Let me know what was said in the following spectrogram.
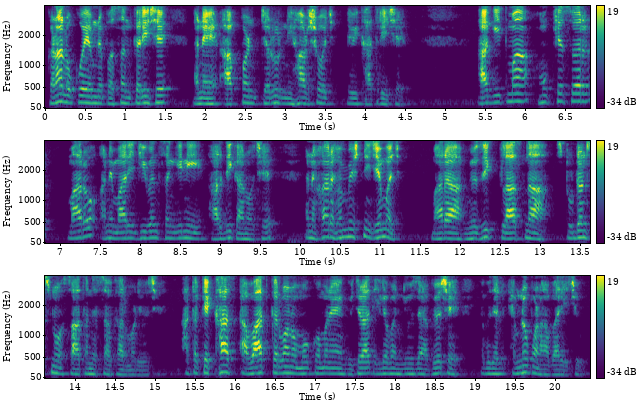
ઘણા લોકોએ એમને પસંદ કરી છે અને આપ પણ જરૂર નિહાળશો જ એવી ખાતરી છે. આ ગીતમાં મુખ્ય સ્વર મારો અને મારી જીવન સંગીની હાર્દિકાનો છે અને હર હંમેશની જેમ જ મારા મ્યુઝિક ક્લાસના સ્ટુડન્ટ્સનો સાથ અને સહકાર મળ્યો છે. આ તકે ખાસ આ વાત કરવાનો મોકો મને ગુજરાત ઇલેવન ન્યૂઝે આપ્યો છે. એ બદલ એમનો પણ આભારી છું.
